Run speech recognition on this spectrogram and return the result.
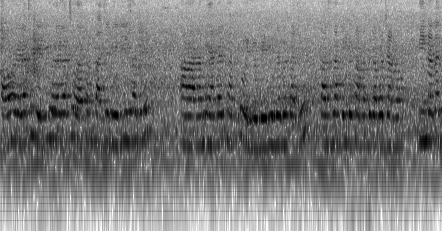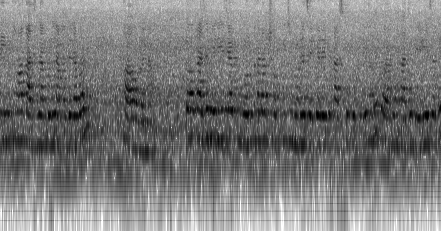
খাওয়া হয়ে গেছে রেডি হয়ে গেছে, ও এখন কাজে বেরিয়ে যাবে। আর আমি একাই থাকব, ওই যে বেরিয়ে যাবে কাজে। কাজ না করলে তো আমাদের আবার জানো, দিন আনা দিন খাওয়া, কাজ না করলে আমাদের আবার খাওয়া হবে না। তো কাজে বেরিয়ে যাক, মন খারাপ সব কিছু মনে চেপে রেখে কাজ তো করতেই হবে, তো এখন কাজে বেরিয়ে যাবে।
